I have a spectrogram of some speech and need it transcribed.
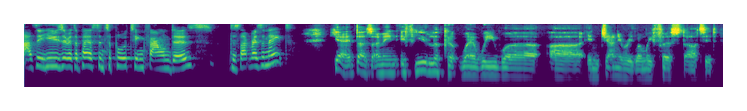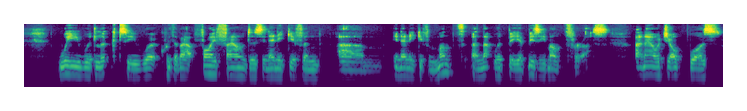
as a user, as a person supporting founders, does that resonate? Yeah, it does. I mean, if you look at where we were uh, in January when we first started, we would look to work with about five founders in any given um, in any given month, and that would be a busy month for us. And our job was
